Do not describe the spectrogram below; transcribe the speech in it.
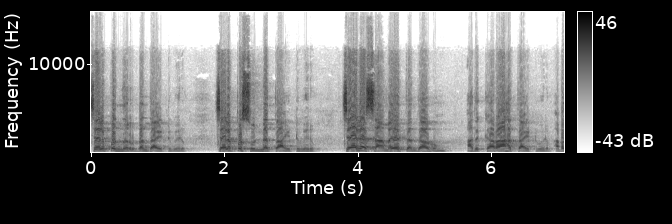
ചിലപ്പോൾ നിർബന്ധമായിട്ട് വരും. ചിലപ്പോൾ സുന്നത്തായിട്ട് വരും. ചില സമയത്ത് എന്താകും? അത് കറാഹത്തായിട്ട് വരും. അപ്പൊ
